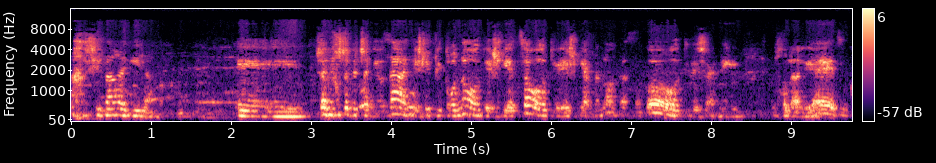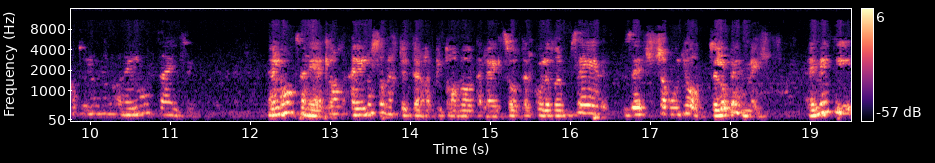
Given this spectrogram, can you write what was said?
החשיבה הרגילה. אה, שאני חושבת שאני יודעת, יש לי פתרונות, יש לי עצות, ויש לי הבנות והשגות, ושאני יכולה לייעץ, וכל זה, לא, לא, לא, אני לא רוצה את זה. אני לא רוצה לייעץ, לא, אני לא סומכת יותר על הפתרונות, על העצות, על כל הדברים, זה, זה אפשרויות, זה לא באמת. האמת היא,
